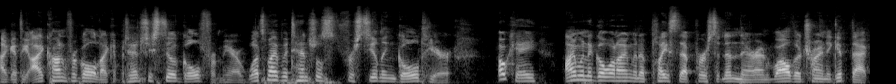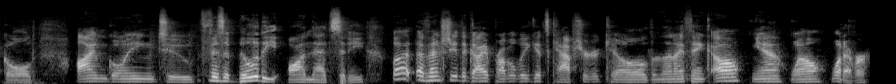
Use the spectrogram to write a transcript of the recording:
I get the icon for gold. I can potentially steal gold from here. What's my potential for stealing gold here? Okay, I'm going to go and I'm going to place that person in there, and while they're trying to get that gold, I'm going to visibility on that city, but eventually the guy probably gets captured or killed, and then I think, oh, yeah, well, whatever.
